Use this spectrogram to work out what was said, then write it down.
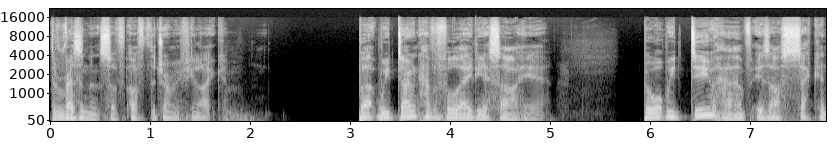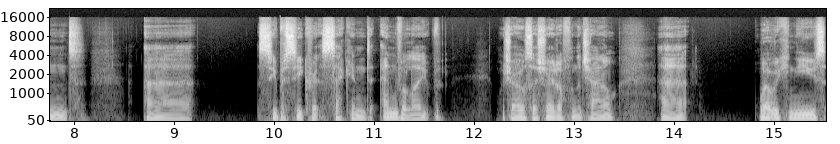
the resonance of, of the drum, if you like. But we don't have a full ADSR here. But what we do have is our second uh, super secret second envelope, which I also showed off on the channel, uh, where we can use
